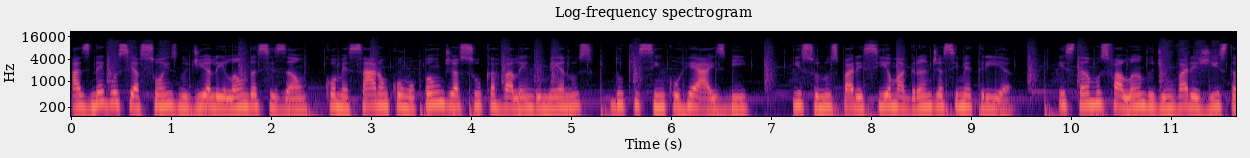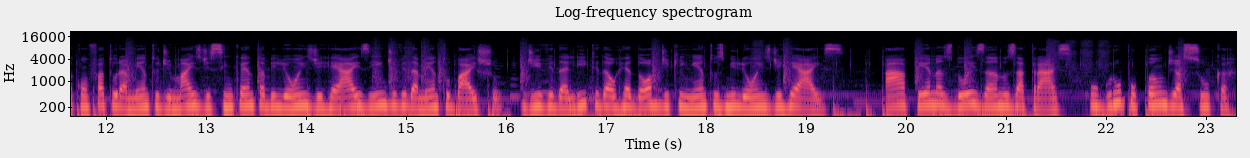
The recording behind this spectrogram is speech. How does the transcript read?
As negociações no dia leilão da cisão começaram com o pão de açúcar valendo menos do que R$ 5,00 bi. Isso nos parecia uma grande assimetria. Estamos falando de um varejista com faturamento de mais de 50 bilhões de reais e endividamento baixo, dívida líquida ao redor de 500 milhões de reais. Há apenas dois anos atrás, o Grupo Pão de Açúcar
